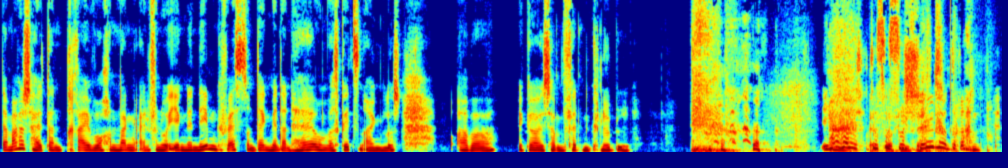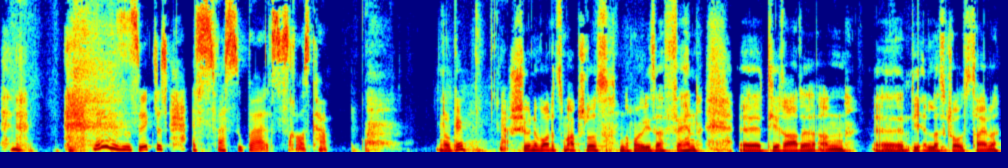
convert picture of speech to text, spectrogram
da mache ich halt dann drei Wochen lang einfach nur irgendeine Nebenquest und denke mir dann, hä, um was geht's denn eigentlich? Aber egal, ich habe einen fetten Knüppel. ja, das, das ist das Schöne dran. nee, das ist wirklich, es war super, als es rauskam. Okay. Ja. Schöne Worte zum Abschluss. Nochmal mit dieser Fan-Tirade an äh, die Elder Scrolls-Teile.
